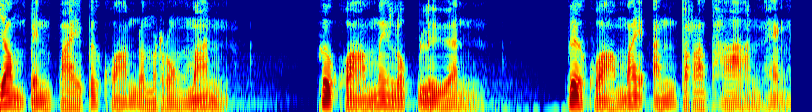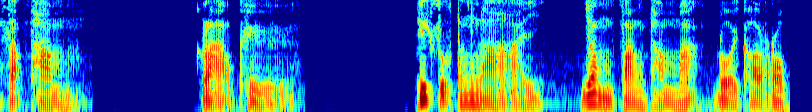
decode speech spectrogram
ย่อมเป็นไปเพื่อความดำรงมั่น เพื่อความไม่ลบเลือน เพื่อความไม่อันตรธานแห่งสัตธรรม กล่าวคือ ภิกษุทั้งหลายย่อมฟังธรรมะโดยเคารพ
